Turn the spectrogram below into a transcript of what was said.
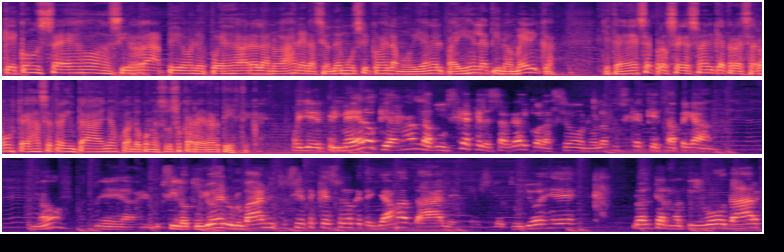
¿qué consejos así rápidos le puedes dar a la nueva generación de músicos de la movida en el país, en Latinoamérica, que están en ese proceso en el que atravesaron ustedes hace 30 años cuando comenzó su carrera artística? Oye, primero que hagan la música que les salga del corazón, no la música que está pegando, ¿no? Eh, si lo tuyo es el urbano y tú sientes que eso es lo que te llama, dale. Si lo tuyo es eh, lo alternativo, dark,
